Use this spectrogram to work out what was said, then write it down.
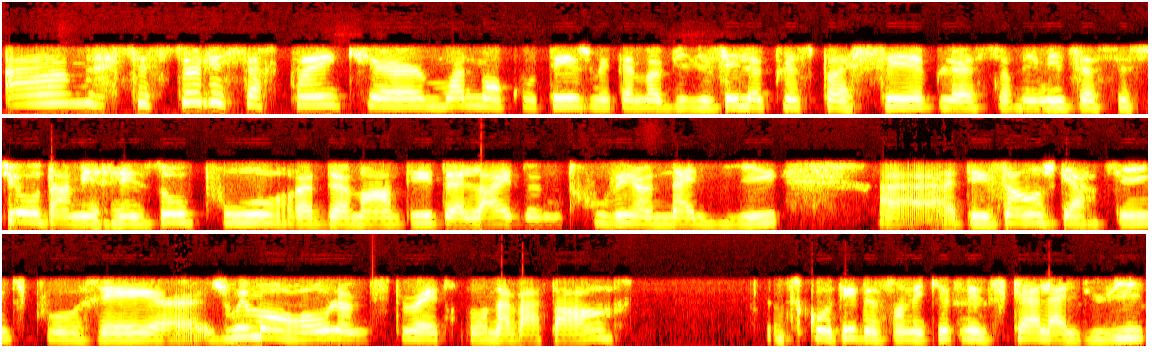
Um, c'est sûr et certain que moi, de mon côté, je m'étais mobilisée le plus possible sur les médias sociaux, dans mes réseaux, pour demander de l'aide, de me trouver un allié, euh, des anges gardiens qui pourraient euh, jouer mon rôle un petit peu, être mon avatar du côté de son équipe médicale à lui,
